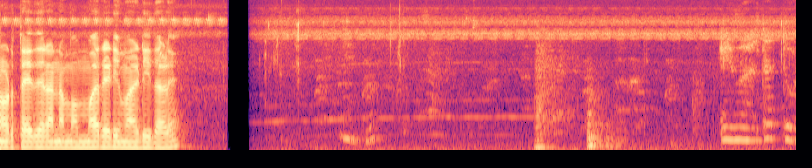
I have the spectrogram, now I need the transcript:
ನೋಡ್ತಾ ಇದ್ದೀರಾ, ನಮ್ಮಮ್ಮ ರೆಡಿ ಮಾಡಿದ್ದಾಳೆ ಇವಾಗ ತುಳ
